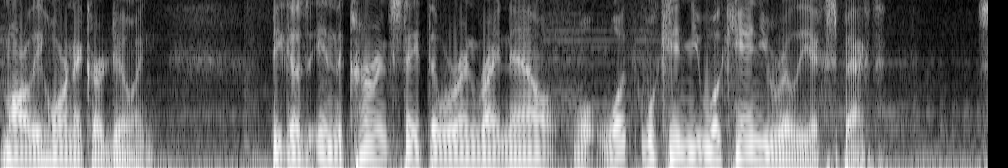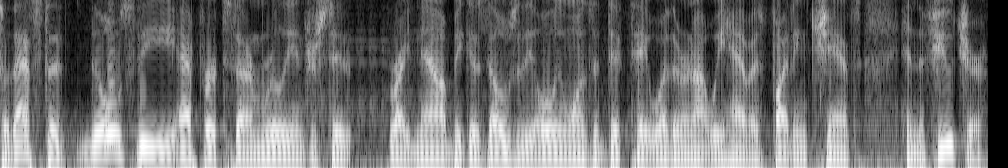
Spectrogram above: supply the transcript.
Marley Hornick are doing, because in the current state that we're in right now, what what, can you what can you really expect? So that's the those the efforts that I'm really interested right now because those are the only ones that dictate whether or not we have a fighting chance in the future.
